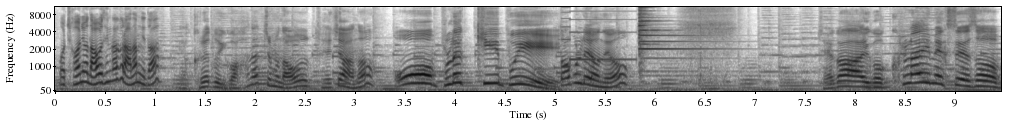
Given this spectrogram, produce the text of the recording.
뭐 전혀 나올 생각을 안 합니다. 야 그래도 이거 하나쯤은 나와도 되지 않아? 오 블랙키 V 더블 레어네요 제가 이거 클라이맥스에서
